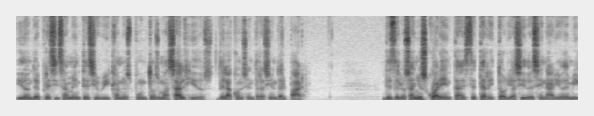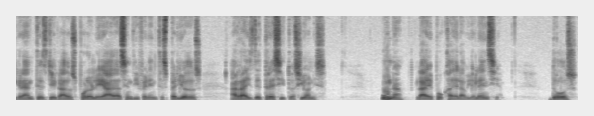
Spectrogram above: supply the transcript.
y donde precisamente se ubican los puntos más álgidos de la concentración del paro. Desde los años 40, este territorio ha sido escenario de migrantes llegados por oleadas en diferentes periodos a raíz de tres situaciones. Una, la época de la violencia. Dos,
